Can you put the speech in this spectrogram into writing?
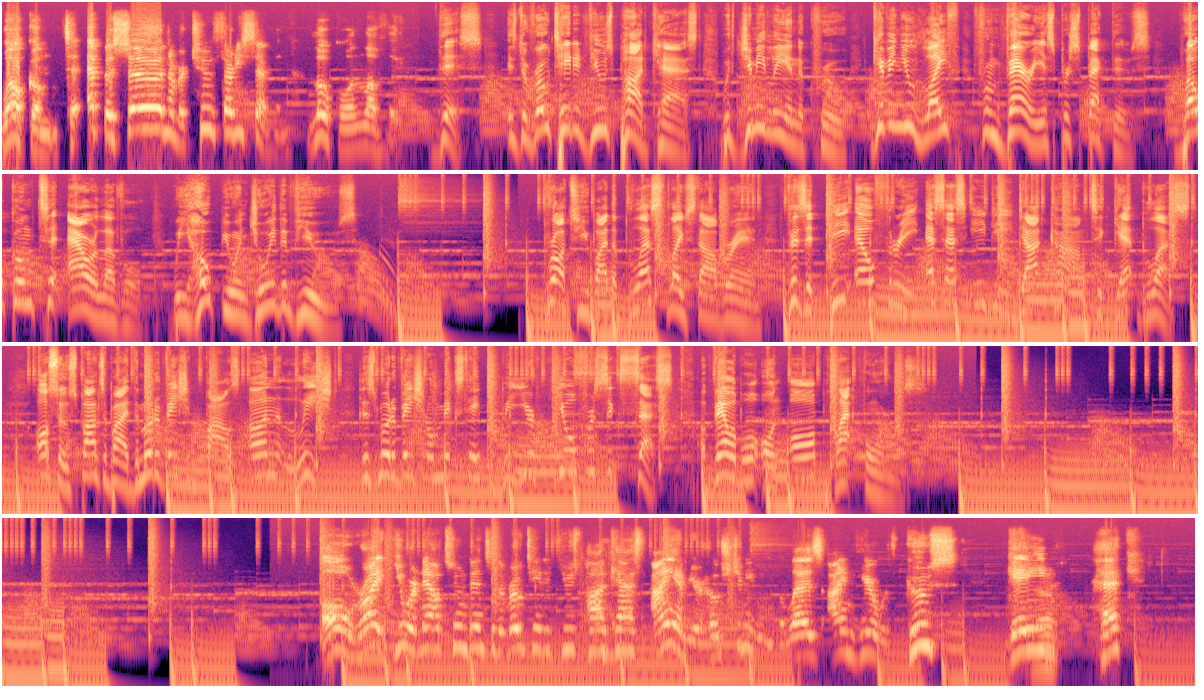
Welcome to episode number 237 Local and Lovely. This is the Rotated Views podcast with Jimmy Lee and the crew, giving you life from various perspectives. Welcome to our level. We hope you enjoy the views. Brought to you by the Blessed Lifestyle brand. Visit BL3SSED.com to get blessed. Also sponsored by The Motivation Files Unleashed. This motivational mixtape will be your fuel for success. Available on all platforms. All right, you are now tuned into the Rotated Views podcast. I am your host, Jimmy Lee Velez. I'm here with Goose, Gabe, yeah. Heck,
